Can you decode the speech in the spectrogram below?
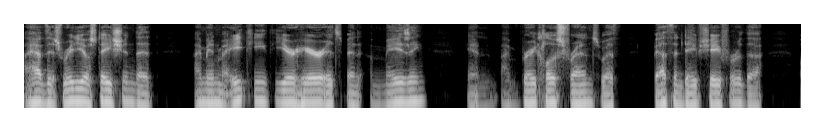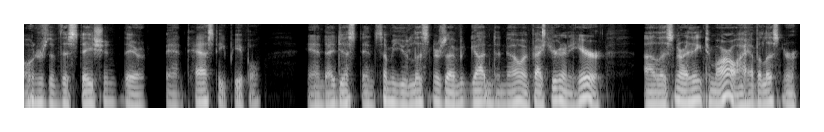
I have this radio station that I'm in my 18th year here. It's been amazing, and I'm very close friends with Beth and Dave Schaefer, the owners of this station. They're fantastic people, and I just and some of you listeners I've gotten to know. In fact, you're going to hear a listener. I think tomorrow I have a listener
